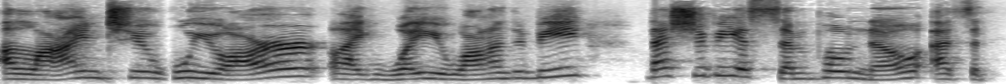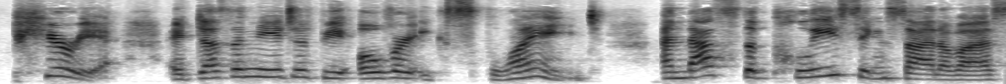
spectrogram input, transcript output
aligned to who you are, like what you want it to be that should be a simple no as a period. It doesn't need to be over explained. And that's the policing side of us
